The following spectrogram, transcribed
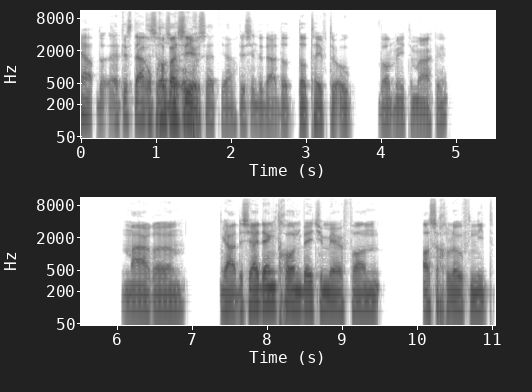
Ja. de- het is daarop Het is gebaseerd. opgezet, ja. Dus inderdaad, dat, dat heeft er ook wel mee te maken. Maar ehm, ja, dus jij denkt gewoon een beetje meer van als er geloof niet,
